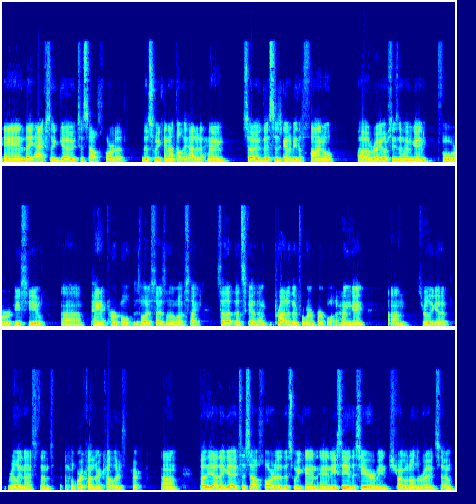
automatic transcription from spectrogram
and they actually go to South Florida this weekend. I thought they had it at home, so this is going to be the final uh, regular season home game for ECU. Uh, paint it purple is what it says on the website. So that, that's good. I'm proud of them for wearing purple at a home game. Um, it's really good. Really nice of them to work on their colors there. Um, but yeah, they go to South Florida this weekend and ECU this year, I mean, struggled on the road. So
